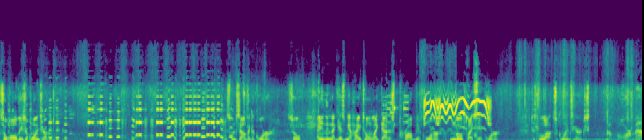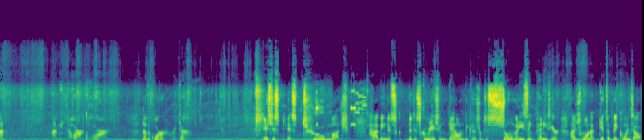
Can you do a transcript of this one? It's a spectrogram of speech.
So all these are coins here. This one sounds like a quarter. So anything that gives me a high tone like that is probably a quarter, most likely a quarter. Just lots of coins here, just galore, man. I mean, hardcore. Another quarter right there. It's just, it's too much having this, the discrimination down because of just so many zinc pennies here. I just want to get the big coins out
